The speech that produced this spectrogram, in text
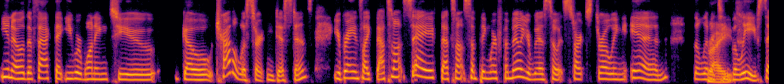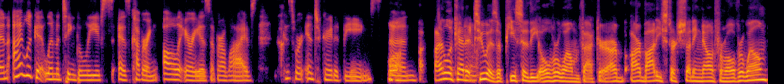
you know, the fact that you were wanting to go travel a certain distance, your brain's like, that's not safe. That's not something we're familiar with. So it starts throwing in the limiting right. beliefs. And I look at limiting beliefs as covering all areas of our lives because we're integrated beings. Well, and I look at it know. too as a piece of the overwhelm factor. Our our body starts shutting down from overwhelm.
